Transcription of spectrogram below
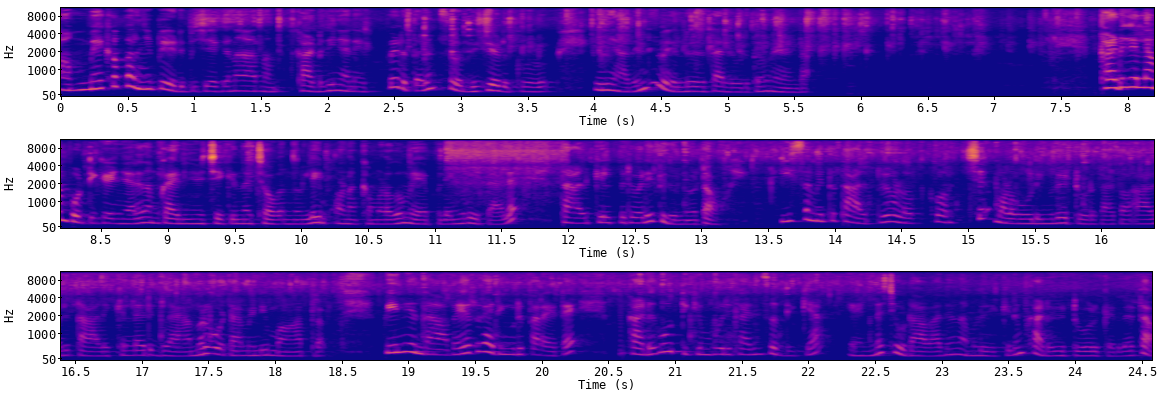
അമ്മയൊക്കെ പറഞ്ഞ് പേടിപ്പിച്ചേക്കണ കാരണം കടുക് ഞാൻ എപ്പോൾ എടുത്താലും ശ്രദ്ധിച്ചെടുക്കുകയുള്ളൂ ഇനി അതിന്റെ ഒരു തലപിടുത്തം വേണ്ട. കടുകെല്ലാം പൊട്ടിക്കഴിഞ്ഞാൽ നമുക്ക് അരിഞ്ഞു വെച്ചേക്കുന്ന ചുവന്നുള്ളിയും ഉണക്കമുളകും വേപ്പിലയും കൂടി ഇട്ടാൽ താളിക്കൽ പരിപാടി തീർന്നു കേട്ടോ. ഈ സമയത്ത് താല്പര്യമുള്ളവർക്ക് കുറച്ച് മുളക് പൊടിയും കൂടി ഇട്ട് കൊടുക്കാം കേട്ടോ. ആ ഒരു താളിക്കലിന്റെ ഒരു ഗ്ലാമർ കൂട്ടാൻ വേണ്ടി മാത്രം. പിന്നെ എന്താ വേറൊരു കാര്യം കൂടി പറയട്ടെ. കടുക് കൂട്ടിക്കുമ്പോൾ ഒരു കാര്യം ശ്രദ്ധിക്കുക. എണ്ണ ചൂടാവാതെ നമ്മൾ ഒരിക്കലും കടുക് ഇട്ട് കൊടുക്കരുത് കേട്ടോ.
